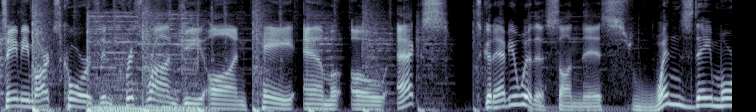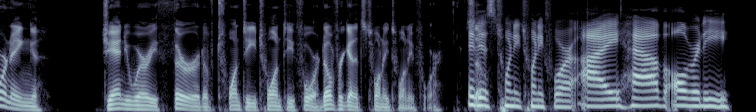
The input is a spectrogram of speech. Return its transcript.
It's Amy Marxkors and Chris Ranji on KMOX. It's good to have you with us on this Wednesday morning, January 3rd of 2024. Don't forget it's 2024. It So- is 2024. I have already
